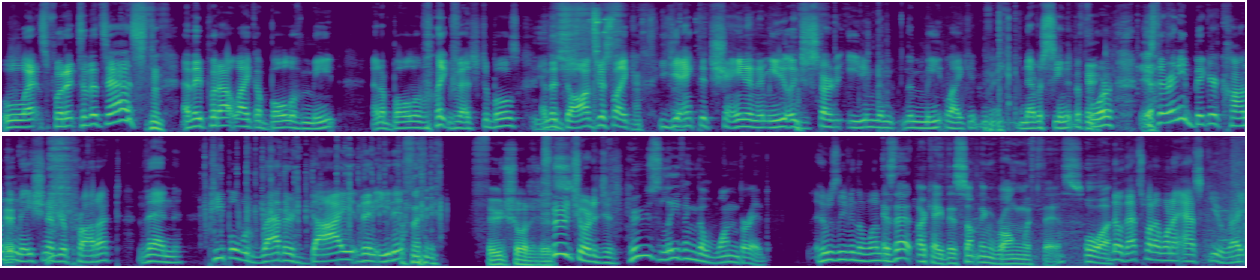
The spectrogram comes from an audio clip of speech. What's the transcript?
"Let's put it to the test." Hmm. and they put out like a bowl of meat and a bowl of like vegetables and the dog just like yanked the chain and immediately just started eating the, the meat like it never seen it before. Is there any bigger condemnation of your product than people would rather die than eat it? Food shortages. Food shortages. Who's leaving the one bread? Who's leaving the one Is that okay? There's something wrong with this, or No, that's what I want to ask you, right?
